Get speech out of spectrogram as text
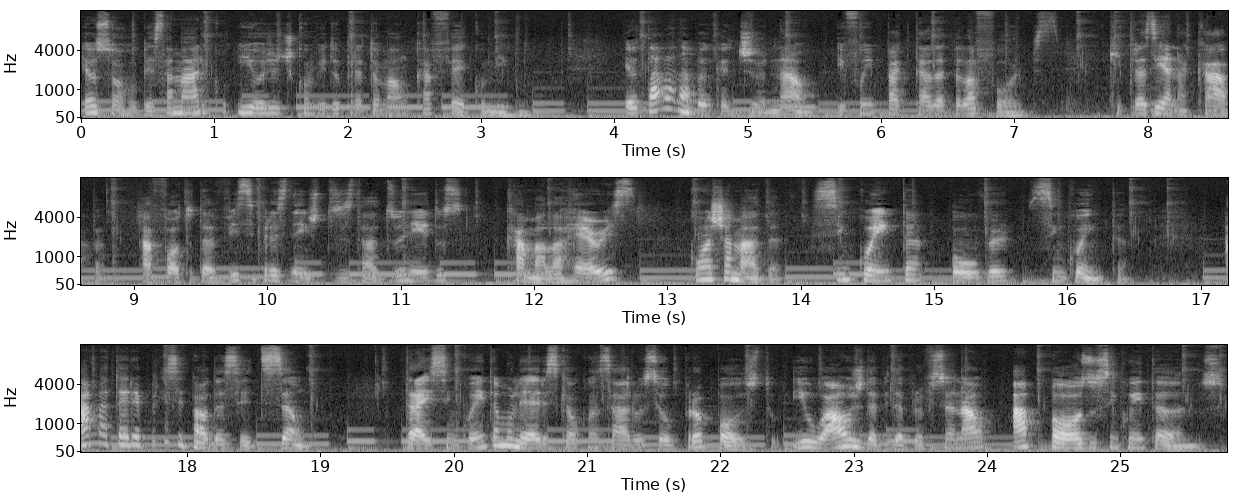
Eu sou a Rubia Samarco e hoje eu te convido para tomar um café comigo. Eu estava na banca de jornal e fui impactada pela Forbes, que trazia na capa a foto da vice-presidente dos Estados Unidos, Kamala Harris, com a chamada 50 over 50. A matéria principal dessa edição traz 50 mulheres que alcançaram o seu propósito e o auge da vida profissional após os 50 anos.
